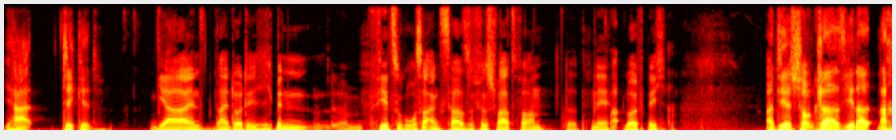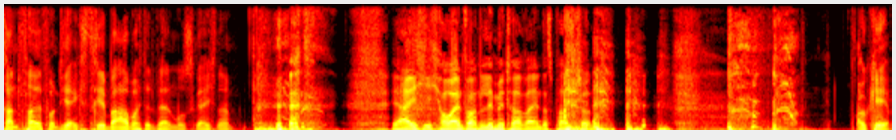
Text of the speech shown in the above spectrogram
Ja, Ticket. Ja, ein, eindeutig. Ich bin ähm, viel zu großer Angsthase fürs Schwarzfahren. Das, nee, Ah. läuft nicht. Aber dir ist schon klar, dass jeder Lachanfall von dir extrem bearbeitet werden muss gleich, ne? Ja, ich, ich hau einfach einen Limiter rein, das passt schon. Okay.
